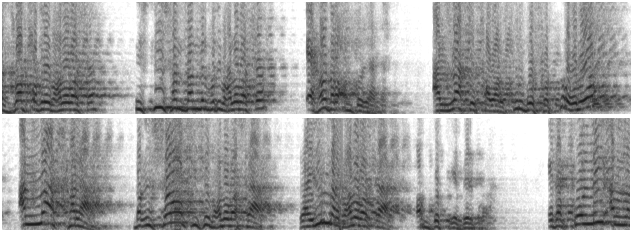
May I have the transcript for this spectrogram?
আসবাবপত্রের ভালোবাসা, স্ত্রী সন্তানদের প্রতি ভালোবাসা এখনও তার অন্তরে আছে। আল্লাহকে পাওয়ার পূর্ব শর্ত হলো আল্লাহ ছাড়া বাকি সব কিছু ভালোবাসা রাইলুল্লাহর ভালোবাসা অন্তর থেকে বের করা। এটা করলেই আল্লাহ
